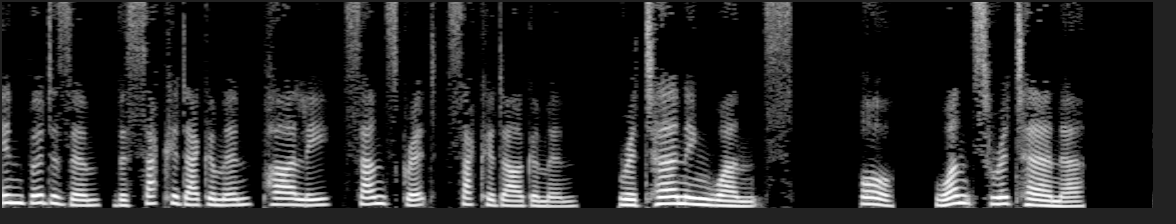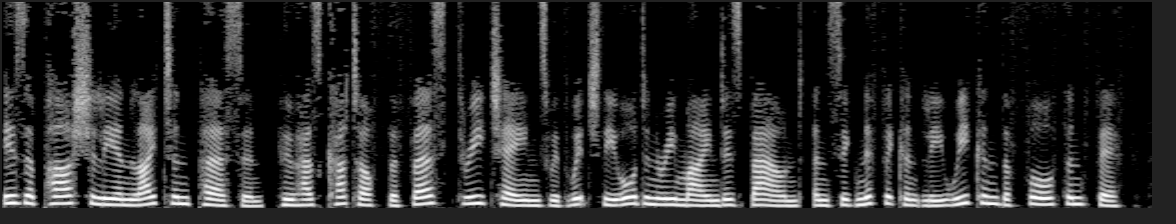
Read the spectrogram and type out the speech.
In Buddhism, the Sakadagaman Pali, Sanskrit, Sakadagaman, returning once, or once returner, is a partially enlightened person, who has cut off the first three chains with which the ordinary mind is bound, and significantly weakened the fourth and fifth.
